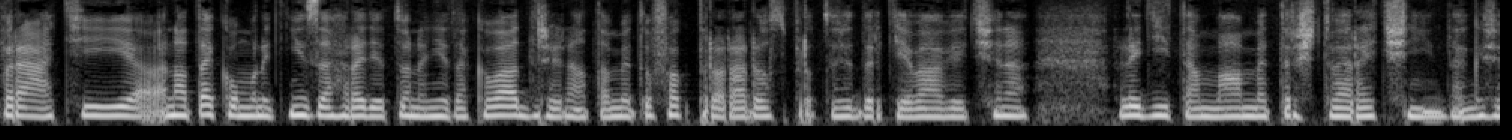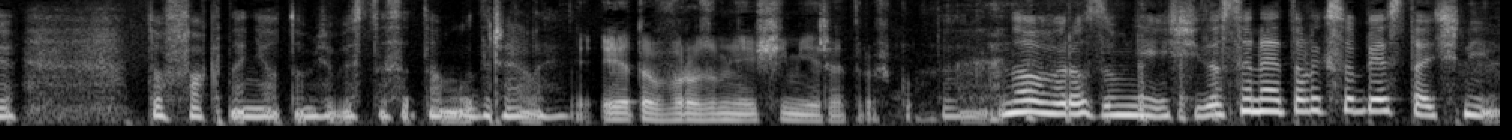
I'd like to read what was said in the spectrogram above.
vrátí a na té komunitní zahradě to není taková dřina, tam je to fakt pro radost, protože drtivá většina lidí tam má metr čtvereční, takže to fakt není o tom, že byste se tam udřeli. Je to v rozumnější míře trošku. No v rozumnější, zase ne tolik sobě stačný.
